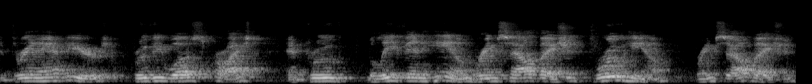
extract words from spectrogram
in three and a half years, prove he was Christ, and prove belief in him brings salvation, through him brings salvation.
